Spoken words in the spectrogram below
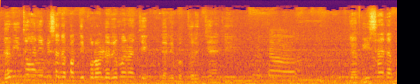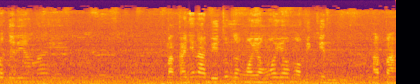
Dan itu hanya bisa dapat diperoleh dari mana, Cik? Dari bekerja, Cik. betul Gak bisa dapat dari yang lain. Makanya Nabi itu nggak ngoyo-ngoyo mau bikin apa?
